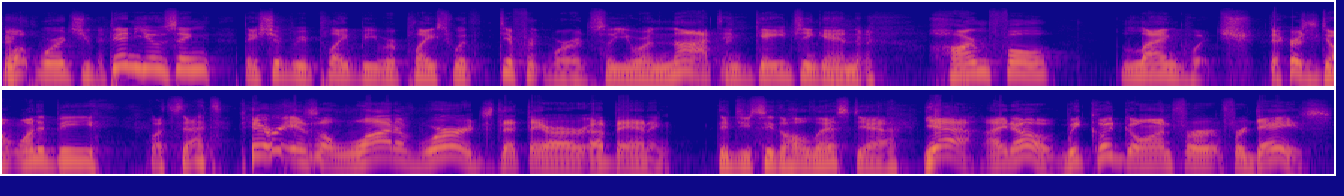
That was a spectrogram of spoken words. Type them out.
what words you've been using. They should repla- be replaced with different words so you are not engaging in harmful language. There's, you don't want to be. What's that? There is a lot of words that they are uh, banning. Did you see the whole list? Yeah. Yeah, I know. We could go on for for days.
